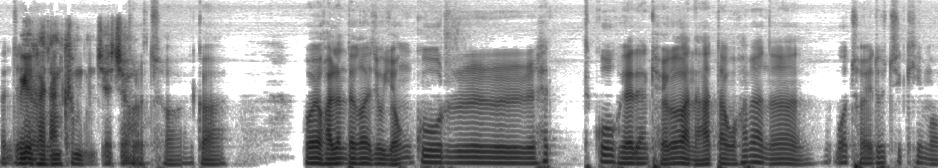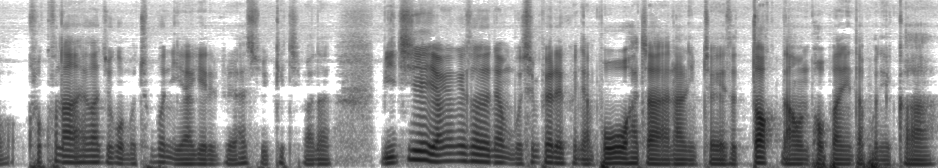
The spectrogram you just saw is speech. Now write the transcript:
그게 가장 큰 문제죠. 그렇죠. 그러니까 그거에 관련돼 가지고 연구를 했고 그에 대한 결과가 나왔다고 하면은 뭐 저희도 솔직히 뭐 그렇구나 해가지고 뭐 충분히 이야기를 할 수 있겠지만은 미지의 영역에서 그냥 무심결에 그냥 보호하자라는 입장에서 떡 나온 법안이다 보니까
